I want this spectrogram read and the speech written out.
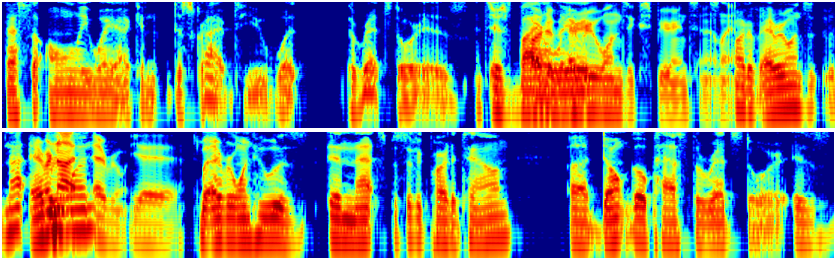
That's the only way I can describe to you what the red store is. It's is by part of lyric. everyone's experience in It's Atlanta. part of everyone's, not or everyone, not everyone. Yeah, yeah, but everyone who was in that specific part of town, uh, don't go past the red store is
